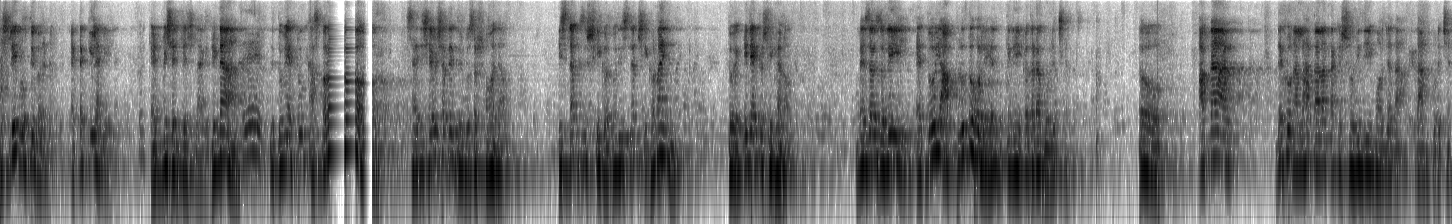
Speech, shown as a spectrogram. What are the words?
আসলেই ভর্তি করে না। একটা কি লাগে? অ্যাডমিশন টেস্ট লাগে ঠিক না? তুমি একটু কাজ করো সাইদি সাহেবের সাথে দুই বছর সময় দাও। ইসলাম কিছু শিখো তুমি তো ইসলাম শিখো নাই? তো এটা একটু শিখালো মেজর জলিল এতই আপ্লুত হলেন, তিনি এই কথাটা বলেছেন। তো আপনার, দেখুন, আল্লাহ তালা তাকে শহীদি মর্যাদা দান করেছেন।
